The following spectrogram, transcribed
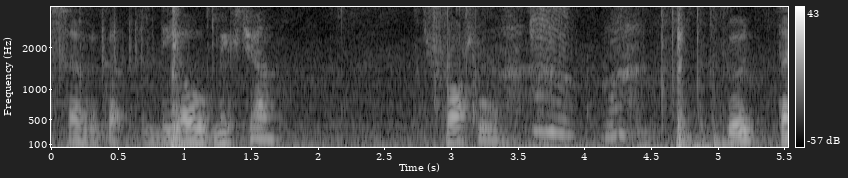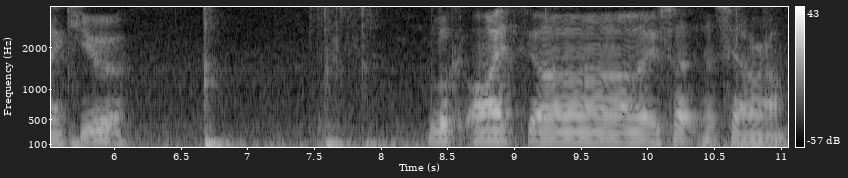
so we've got the old mixture. Throttle. Good, thank you. Look, I, uh, is that, that's our, um,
